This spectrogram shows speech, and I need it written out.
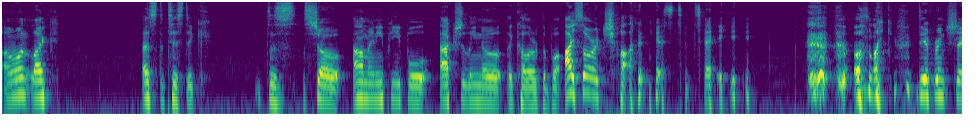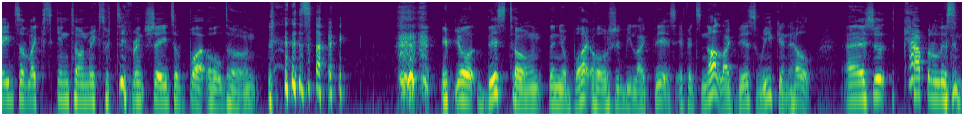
I want, like, a statistic to show how many people actually know the color of the ball. I saw a chart yesterday of like different shades of like skin tone mixed with different shades of butthole tone. if you're this tone, then your butthole should be like this. If it's not like this, we can help. And it's just capitalism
